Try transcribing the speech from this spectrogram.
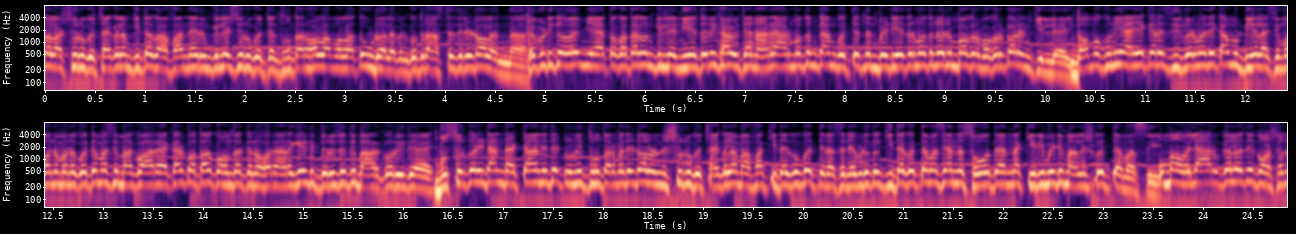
ডলার শুরু করছে। আই গেলাম কিতা গাফা নেরম কিলে শুরু করছেন থুতার হল্লা মল্লা তো উড়ে লাবেন কত আস্তে ধীরে ডলেন না। হেবুডিকে ওই মিয়া এত কথা কোন কিনলে নিয়ে ধরে খাওয়াইতেন আরে আর মতন কাম করতেন বেডিয়াদের মতন এরম বকর বকর করেন কিনলে। দমখুনি আইয়ে কারে জিরবের মধ্যে কাম উঠিয়ে লাইছি, মনে মনে কইতে মাসি, মাগো, আর একার কথাও কম যাইতে না, হরে আর গেটি ধরে যদি বার করে দেয় বুস্তর করে ডান্ডা একটা আনি দে, টুনি থুতার মধ্যে ডলন শুরু করছে। আমি বললাম আফা, কিতা কো করতে না এবড়ি কো কিতা করতে মাসি? আর না সো দেন না, কিরিমিডি মালিশ করতে মাসি। উমা হইলে আর গেল যে ঘর্ষণ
